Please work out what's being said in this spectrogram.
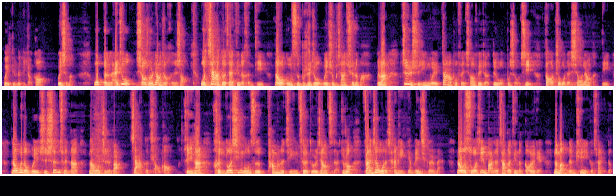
会定的比较高。为什么？我本来就销售量就很少，我价格再定的很低，那我公司不是就维持不下去了吗？对吧？正是因为大部分消费者对我不熟悉，导致我的销量很低。那为了维持生存呢？那我只能把价格调高。所以你看，很多新公司他们的经营策略都是这样子的，就是说，反正我的产品也没几个人买。那我索性把这个价格定的高一点，那么能骗一个算一个，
